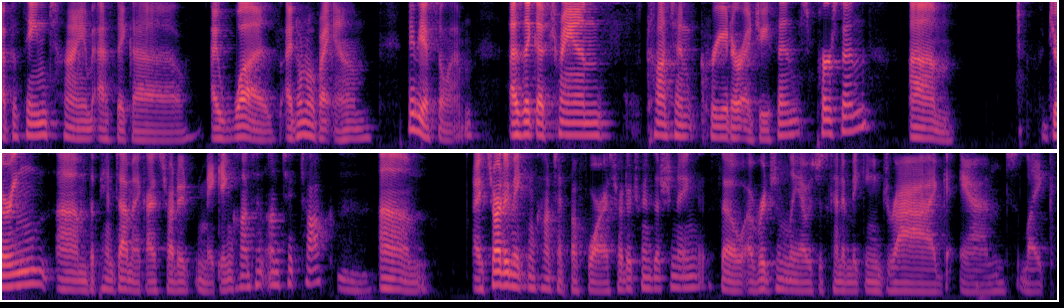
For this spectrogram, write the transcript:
at the same time, as like a, I was, I don't know if I am, maybe I still am, as like a trans content creator adjacent person. Um, during um the pandemic, I started making content on TikTok. Um, I started making content before I started transitioning. So originally, I was just kind of making drag and like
